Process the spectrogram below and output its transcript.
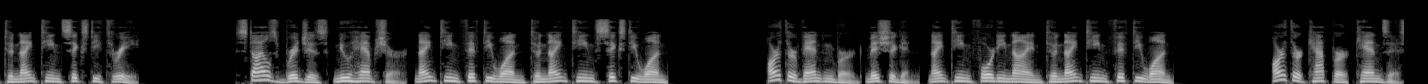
to 1963. Styles Bridges, New Hampshire, 1951 to 1961. Arthur Vandenberg, Michigan, 1949 to 1951. Arthur Capper, Kansas,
